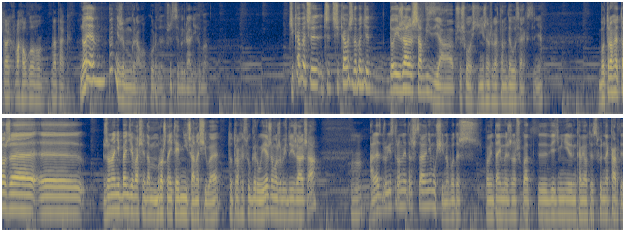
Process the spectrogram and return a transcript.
Tomek machał głową na tak. No ja pewnie, że bym grał, kurde. Wszyscy wygrali chyba. Ciekawe, czy, czy, ciekawe, czy to będzie dojrzalsza wizja przyszłości niż na przykład tam Deus Ex, nie? Bo trochę to, że, yy, że ona nie będzie właśnie tam mroczna i tajemnicza na siłę, to trochę sugeruje, że może być dojrzalsza, ale z drugiej strony też wcale nie musi, no bo też pamiętajmy, że na przykład y, Wiedźmin 1 miał te słynne karty,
